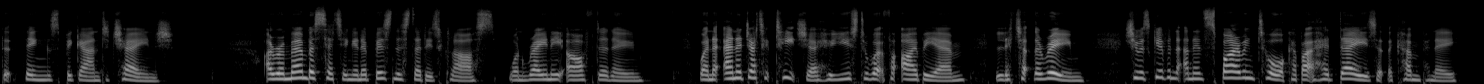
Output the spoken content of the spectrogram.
that things began to change. I remember sitting in a business studies class one rainy afternoon when an energetic teacher who used to work for IBM lit up the room. She was given an inspiring talk about her days at the company,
